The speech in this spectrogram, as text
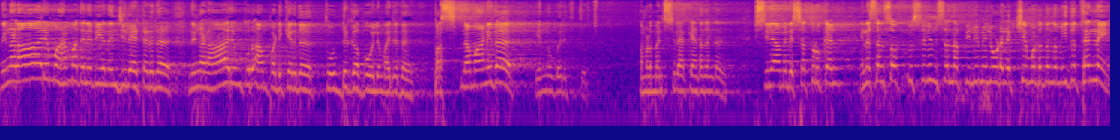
നിങ്ങൾ ആരും മുഹമ്മദ് നബിയെ നെഞ്ചിലേറ്റരുത്. നിങ്ങൾ ആരും ഖുർആൻ പഠിക്കരുത്. തൊടുക പോലും അരുത്. പ്രശ്നമാണിത് എന്ന് വരുത്തി തീർച്ചു നമ്മൾ മനസ്സിലാക്കേണ്ടതുണ്ട്. ഇസ്ലാമിന്റെ ശത്രുക്കൾ ഇന്നസെൻസ് ഓഫ് മുസ്ലിംസ് എന്ന ഫിലിമിലൂടെ ലക്ഷ്യമിടുന്നതും ഇത് തന്നെ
